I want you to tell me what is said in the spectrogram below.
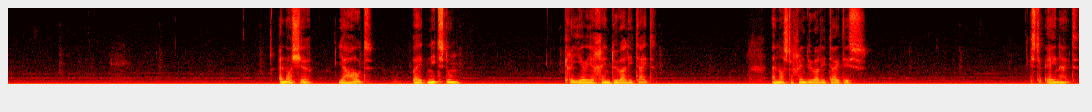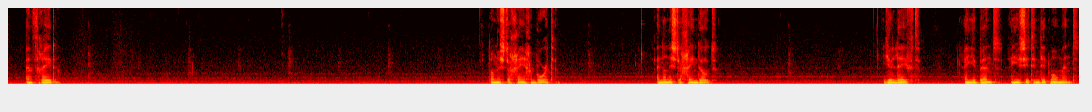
En als je je houdt bij het niets doen, creëer je geen dualiteit. En als er geen dualiteit is, is er eenheid en vrede. Dan is er geen geboorte. En dan is er geen dood. Je leeft en je bent en je zit in dit moment.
